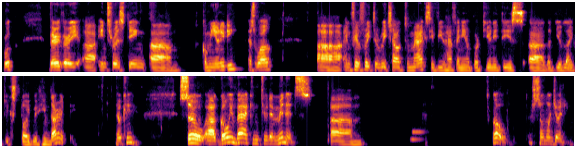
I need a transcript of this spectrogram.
group. Very, very interesting um, community as well. Uh, and feel free to reach out to Max if you have any opportunities uh, that you'd like to exploit with him directly. Okay, so uh, going back into the minutes. Um, oh, there's someone joining.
